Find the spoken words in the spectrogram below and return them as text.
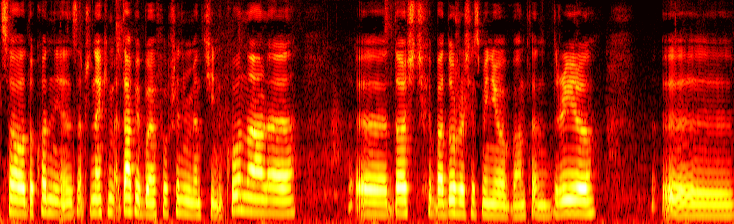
co dokładnie, znaczy na jakim etapie byłem w poprzednim odcinku, no ale yy, dość chyba dużo się zmieniło. Mam ten drill. Yy,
